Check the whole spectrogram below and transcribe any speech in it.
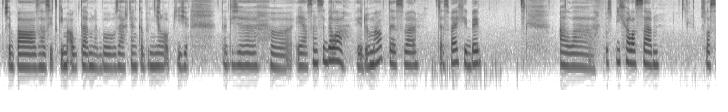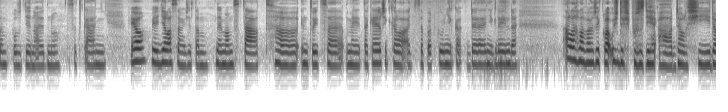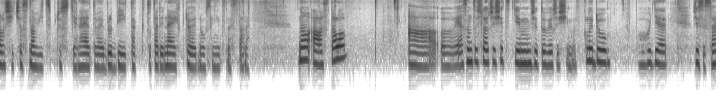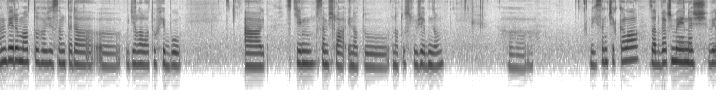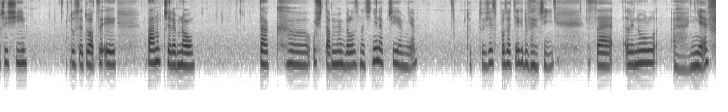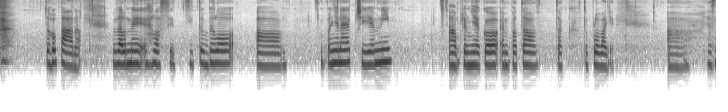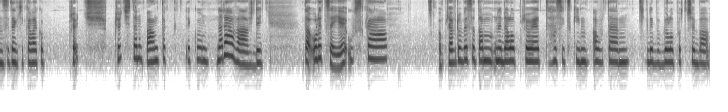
třeba s hasičským autem nebo záchranka by měla obtíže. Takže eh, já jsem si byla vědoma té své, té své chyby, ale pospíchala jsem, šla jsem pozdě na jedno setkání, Jo, věděla jsem, že tam nemám stát. Uh, intuice mi také říkala, ať se parkuju někde, někde jinde. Ale hlava řekla, už jdeš pozdě a další, další čas navíc. Prostě ne, to je blbý, tak to tady nech, pro jednou se nic nestane. No, ale stalo. A uh, já jsem to šla řešit s tím, že to vyřešíme v klidu, pohodě, že si jsem vědoma toho, že jsem teda uh, udělala tu chybu a s tím jsem šla i na tu, na tu služebnu. Eh, když jsem čekala za dveřmi, než vyřeší tu situaci i pán přede mnou, tak uh, už tam mi bylo značně nepříjemně, protože spoza těch dveří se linul hněv toho pána. Velmi hlasitý to bylo a úplně nepříjemný a pro mě jako empata tak tuplovaně. A já jsem si tak říkala, jako proč, proč ten pán tak jako nadává, vždyť ta ulice je úzká, opravdu by se tam nedalo projet hasičským autem, kdyby bylo potřeba.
